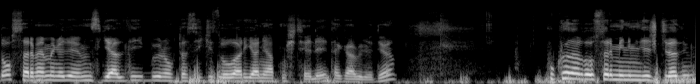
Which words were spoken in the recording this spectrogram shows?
Dostlarım hemen ödevimiz geldi. 1.8 dolar yani 60 TL'ye tekabül ediyor. Bu kadar dostlarım benim ilişkilerim.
